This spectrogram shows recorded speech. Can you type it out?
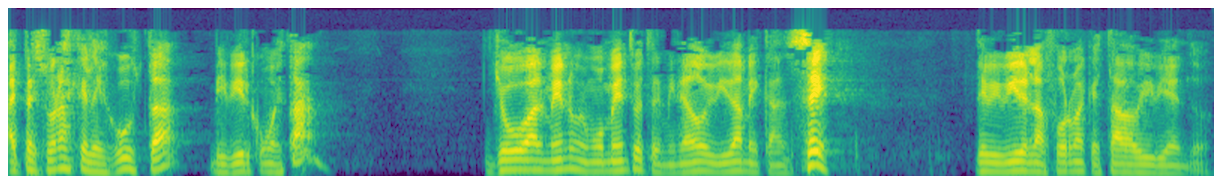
hay personas que les gusta vivir como están. Yo al menos en un momento determinado de mi vida me cansé de vivir en la forma que estaba viviendo.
